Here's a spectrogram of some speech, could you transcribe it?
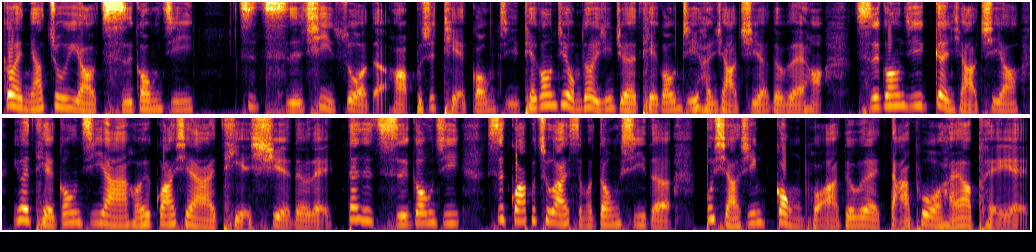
各位你要注意哦，瓷公鸡。是瓷器做的哈，不是铁公鸡。铁公鸡我们都已经觉得铁公鸡很小气了，对不对哈？瓷公鸡更小气哦，因为铁公鸡啊还会刮下来铁屑，对不对？但是瓷公鸡是刮不出来什么东西的，不小心共破，对不对？打破还要赔诶。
